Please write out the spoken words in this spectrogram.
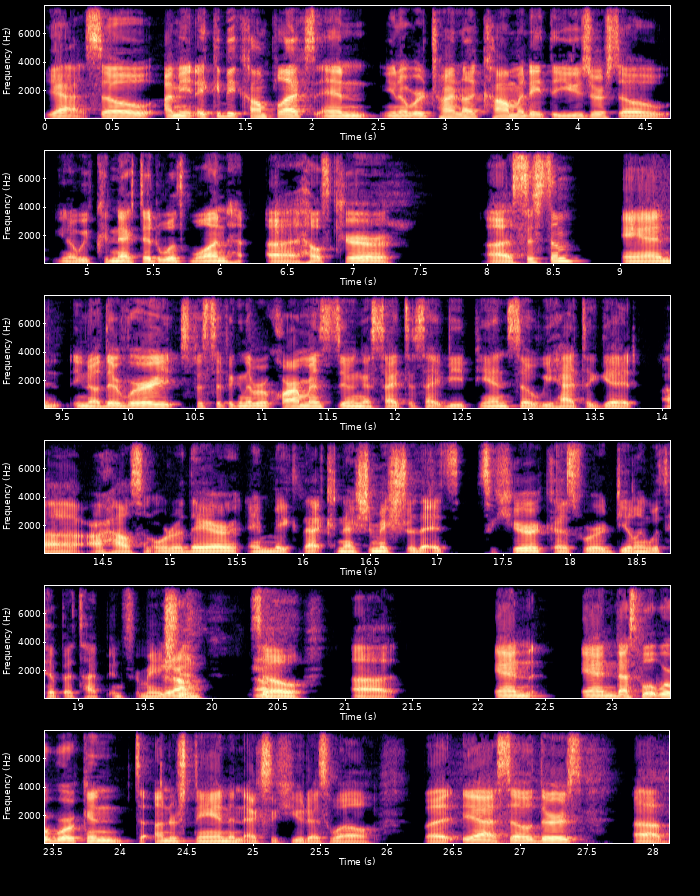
yeah so i mean it can be complex and you know we're trying to accommodate the user so you know we've connected with one uh, healthcare uh, system and you know they're very specific in the requirements doing a site to site vpn so we had to get uh, our house in order there and make that connection make sure that it's secure because we're dealing with hipaa type information yeah. So uh, and and that's what we're working to understand and execute as well. But yeah so there's uh,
